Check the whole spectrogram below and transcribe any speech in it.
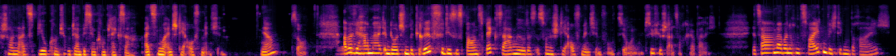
schon als Biocomputer ein bisschen komplexer als nur ein Stehaufmännchen. Ja, so. Aber wir haben halt im deutschen Begriff für dieses Bounce Back, sagen wir so, das ist so eine Stehaufmännchen-Funktion, psychisch als auch körperlich. Jetzt haben wir aber noch einen zweiten wichtigen Bereich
